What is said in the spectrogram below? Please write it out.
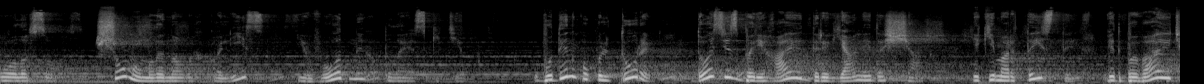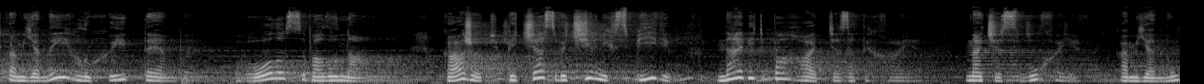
голосу, шуму млинових коліс і водних плескітів. У будинку культури досі зберігають дерев'яний дощак, яким артисти відбивають кам'яний глухий тембр, голос валуна. Кажуть, під час вечірніх співів навіть багаття затихає, наче слухає кам'яну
